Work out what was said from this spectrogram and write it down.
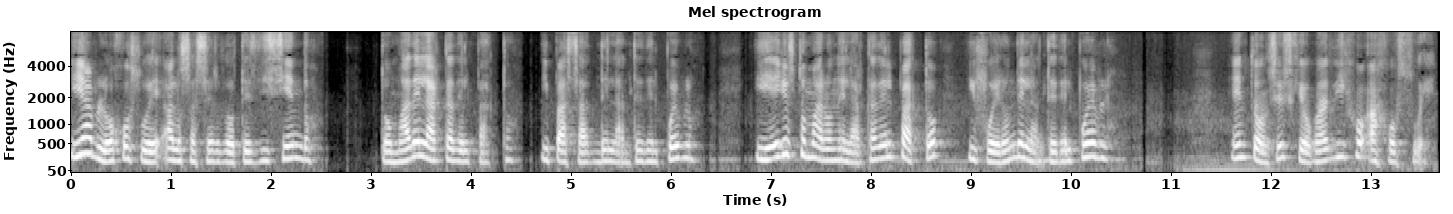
Y habló Josué a los sacerdotes diciendo, Tomad el arca del pacto y pasad delante del pueblo y ellos tomaron el arca del pacto y fueron delante del pueblo. Entonces Jehová dijo a Josué,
